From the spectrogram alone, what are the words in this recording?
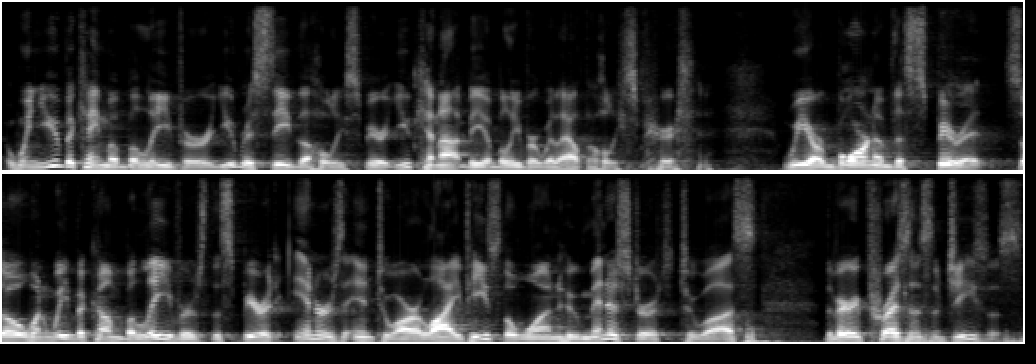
when you became a believer, you received the Holy Spirit. You cannot be a believer without the Holy Spirit. we are born of the Spirit. So when we become believers, the Spirit enters into our life. He's the one who ministers to us the very presence of Jesus.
